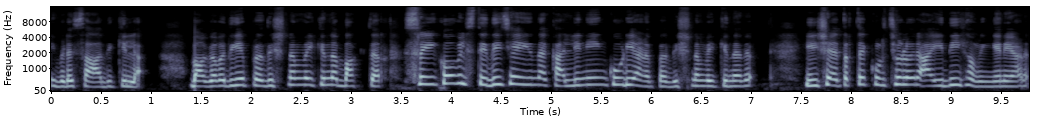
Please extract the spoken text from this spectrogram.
ഇവിടെ സാധിക്കില്ല. ഭഗവതിയെ പ്രദക്ഷിണം വയ്ക്കുന്ന ഭക്തർ ശ്രീകോവിൽ സ്ഥിതി ചെയ്യുന്ന കല്ലിനെയും കൂടിയാണ് പ്രദക്ഷിണം വയ്ക്കുന്നത്. ഈ ക്ഷേത്രത്തെക്കുറിച്ചുള്ള ഒരു ഐതിഹ്യം ഇങ്ങനെയാണ്.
